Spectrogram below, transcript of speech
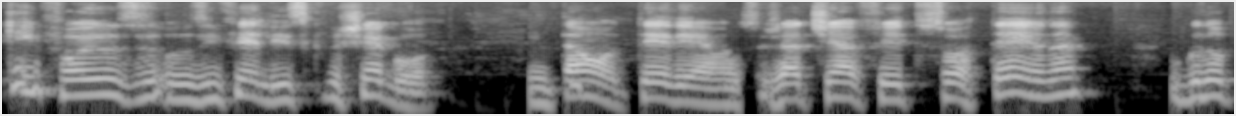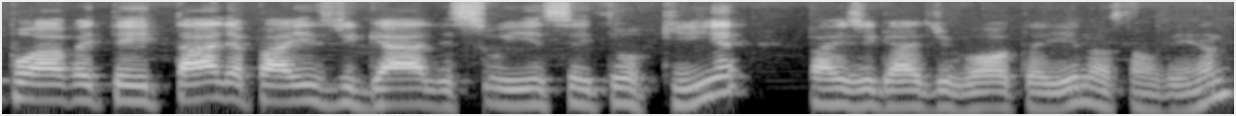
quem foi os, os infelizes que chegou. Então, teremos, já tinha feito sorteio, né? O grupo A vai ter Itália, País de Gales, Suíça e Turquia. País de Gales de volta aí, nós estamos vendo.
